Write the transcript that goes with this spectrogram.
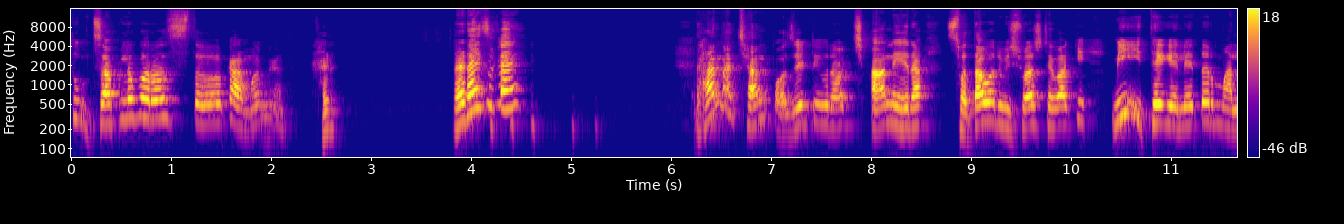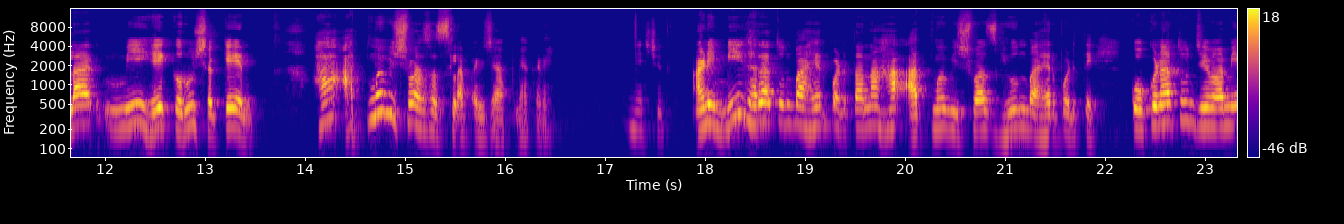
तुमचं आपलं बरं असतं कामं मिळत. रडायचं काय? राहा ना छान पॉझिटिव्ह राहा छान हे राहा. स्वतःवर विश्वास ठेवा की मी इथे गेले तर मला मी हे करू शकेन. हा आत्मविश्वास असला पाहिजे आपल्याकडे. निश्चित. आणि मी घरातून बाहेर पडताना हा आत्मविश्वास घेऊन बाहेर पडते. कोकणातून जेव्हा मी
